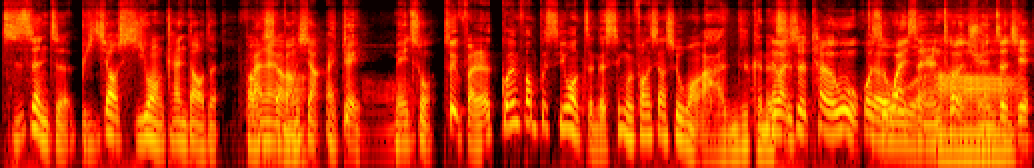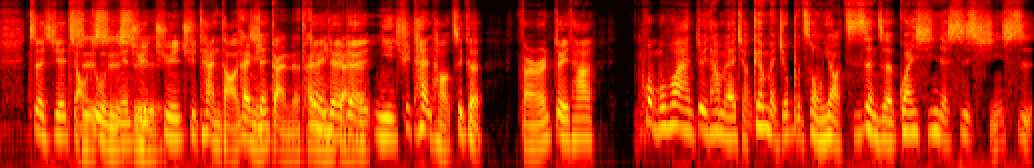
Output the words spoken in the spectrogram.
执政者比较希望看到的办案方向。哎，对，没错。所以反而官方不希望整个新闻方向是往啊，可能是，是特务或是外省人特权这些这些角度里面去去去探讨。太敏感了，太敏感了。对对对，你去探讨这个，反而对他破不破案对他们来讲根本就不重要。执政者关心的事情是。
